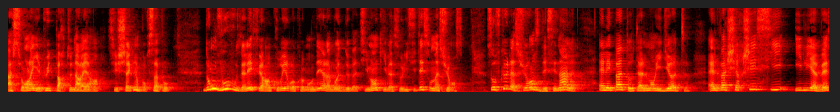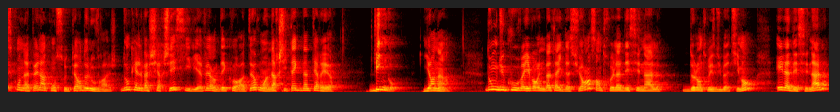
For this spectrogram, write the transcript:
à ce moment-là, il n'y a plus de partenariat, hein. c'est chacun pour sa peau. Donc vous, vous allez faire un courrier recommandé à la boîte de bâtiment qui va solliciter son assurance. Sauf que l'assurance décennale, elle n'est pas totalement idiote. Elle va chercher s'il y avait ce qu'on appelle un constructeur de l'ouvrage. Donc elle va chercher s'il y avait un décorateur ou un architecte d'intérieur. Bingo Il y en a un. Donc du coup, il va y avoir une bataille d'assurance entre la décennale de l'entreprise du bâtiment et la décennale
